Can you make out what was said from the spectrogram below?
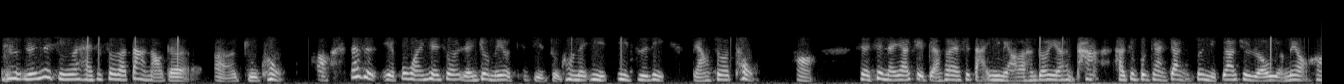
人的行为还是受到大脑的呃主控，啊，但是也不完全说人就没有自己主控的意意志力。比方说痛，哈，现现在要去，比方说要去打疫苗了，很多人也很怕，他就不敢叫你说你不要去揉，有没有哈？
